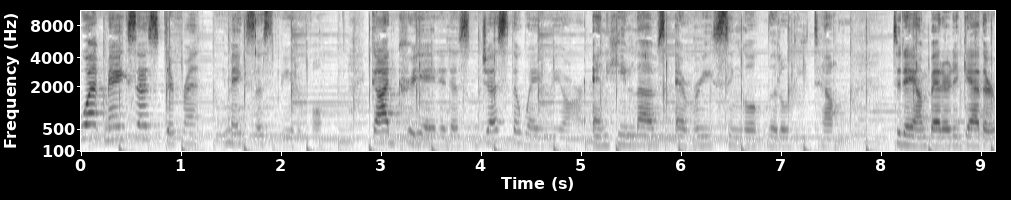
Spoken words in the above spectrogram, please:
What makes us different makes us beautiful. God created us just the way we are, and He loves every single little detail. Today on Better Together,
